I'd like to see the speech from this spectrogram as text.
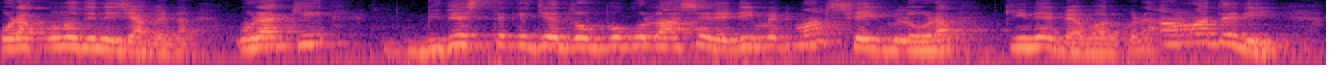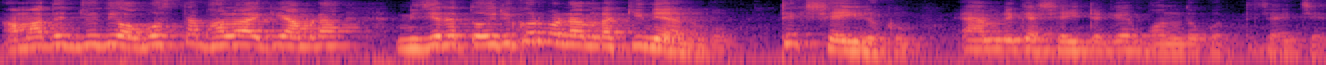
ওরা কোনো দিনই যাবে না। ওরা কি বিদেশ থেকে যে দ্রব্যগুলো আসে রেডিমেড মাল, সেইগুলো ওরা কিনে ব্যবহার করে। আমাদেরই। আমাদের যদি অবস্থা ভালো হয় কি, আমরা নিজেরা তৈরি করব না, আমরা কিনে আনব? ঠিক সেই রকম। আমেরিকা সেইটাকে বন্ধ করতে চাইছে।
